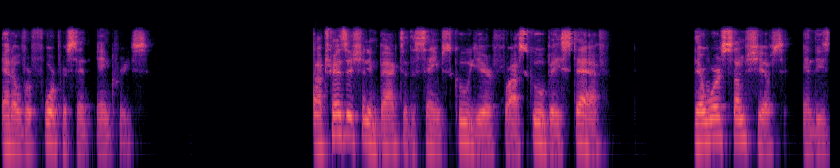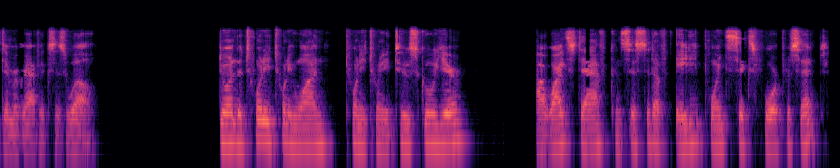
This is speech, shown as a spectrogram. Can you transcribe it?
at over 4% increase. Now transitioning back to the same school year for our school-based staff, there were some shifts in these demographics as well. During the 2021-2022 school year, our white staff consisted of 80.64%,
